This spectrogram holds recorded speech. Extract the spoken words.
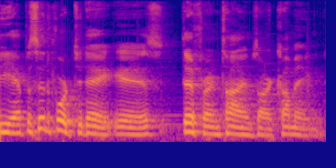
The episode for today is Different Times Are Coming.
